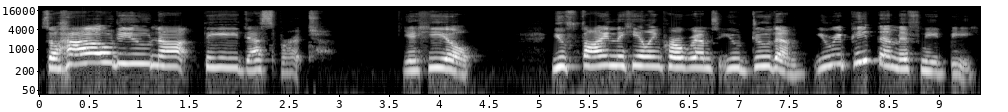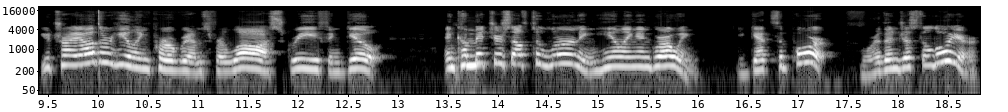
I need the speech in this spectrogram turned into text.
So, how do you not be desperate? You heal. You find the healing programs, you do them. You repeat them if need be. You try other healing programs for loss, grief, and guilt, and commit yourself to learning, healing, and growing. You get support, more than just a lawyer.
